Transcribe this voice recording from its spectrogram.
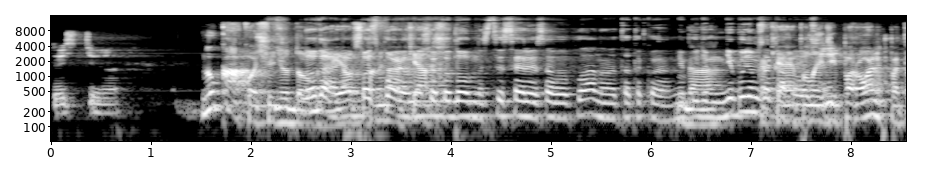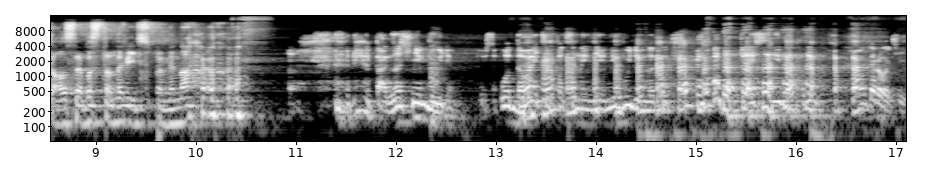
То есть э, ну как очень удобно. Ну да, я, я поспорил я... насчет удобности сервисового плана, это такое. Не да. будем, не будем как я Apple ID пароль пытался восстановить, вспоминаю. Так, значит не будем. Вот давайте, пацаны, не, не будем это Ну, короче,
